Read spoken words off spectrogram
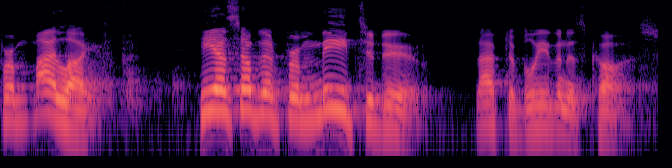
for my life. He has something for me to do, and I have to believe in His cause.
